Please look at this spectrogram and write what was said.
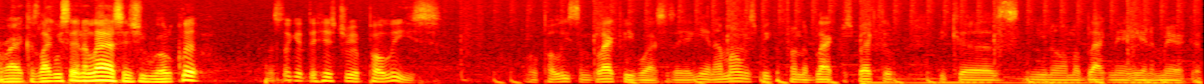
All right, because like we said in the last issue, wrote a clip. Let's look at the history of police or policing black people, I should say. Again, I'm only speaking from the black perspective because, you know, I'm a black man here in America.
